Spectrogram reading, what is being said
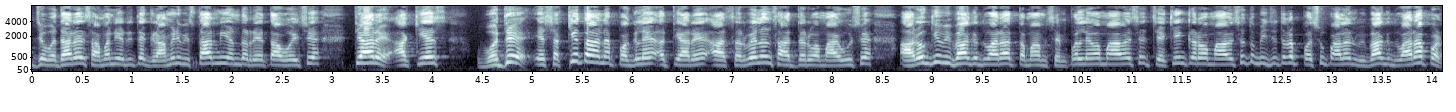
જે વધારે સામાન્ય રીતે ગ્રામીણ વિસ્તારની અંદર રહેતા હોય છે, ત્યારે આ કેસ વધે એ શક્યતાને પગલે અત્યારે આ સર્વેલન્સ હાથ ધરવામાં આવ્યું છે. આરોગ્ય વિભાગ દ્વારા તમામ સેમ્પલ લેવામાં આવે છે ચેકિંગ કરવામાં આવે છે. તો બીજી તરફ પશુપાલન વિભાગ દ્વારા પણ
